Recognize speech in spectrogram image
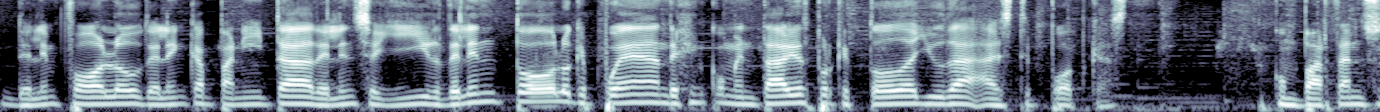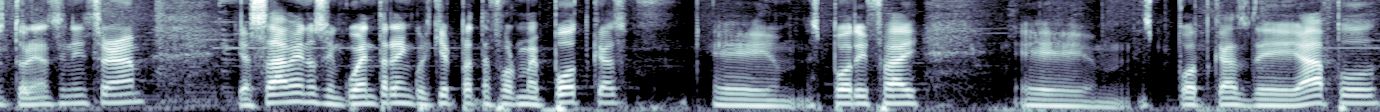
denle follow, denle campanita, denle seguir, denle todo lo que puedan, dejen comentarios porque todo ayuda a este podcast. Compartan sus historias en Instagram ya saben, nos encuentran en cualquier plataforma de podcast, eh, Spotify, eh, podcast de Apple,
